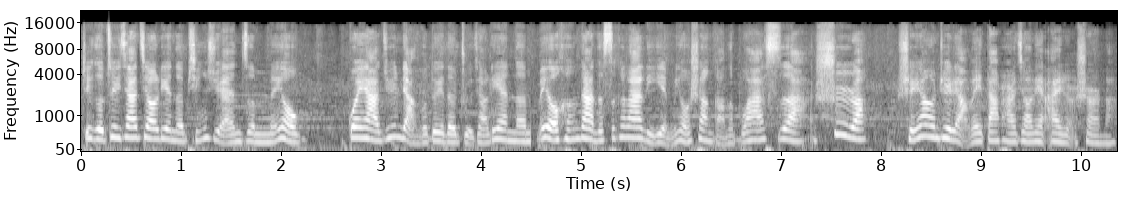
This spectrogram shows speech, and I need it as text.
这个最佳教练的评选怎么没有冠亚军两个队的主教练呢？没有恒大的斯科拉里，也没有上港的博阿斯啊？是啊，谁让这两位大牌教练爱惹事儿呢？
